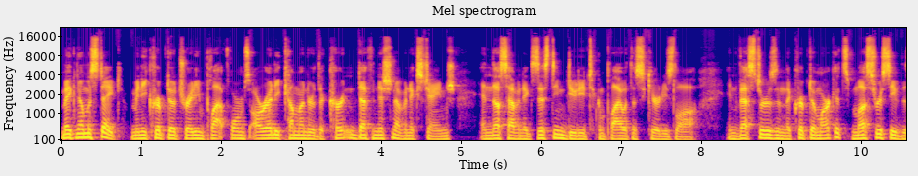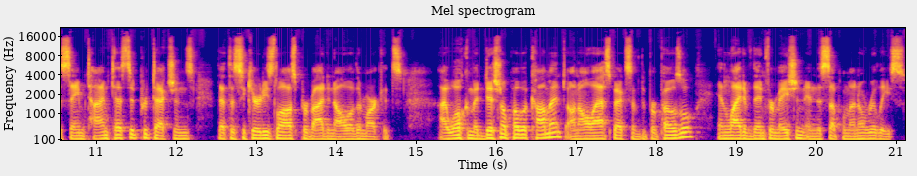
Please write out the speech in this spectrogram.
Make no mistake, many crypto trading platforms already come under the current definition of an exchange and thus have an existing duty to comply with the securities law. Investors in the crypto markets must receive the same time tested protections that the securities laws provide in all other markets. I welcome additional public comment on all aspects of the proposal in light of the information in the supplemental release.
